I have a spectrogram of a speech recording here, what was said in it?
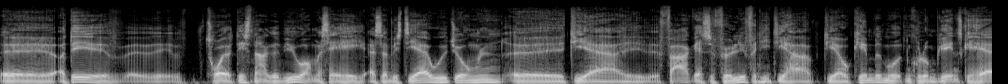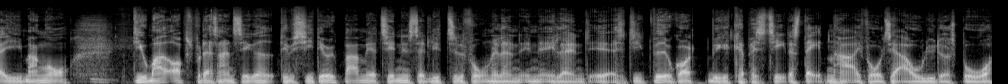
Øh, og det øh, tror jeg, det snakkede vi jo om og sagde, hey, altså hvis de er ude i junglen, øh, de er øh, FARC er selvfølgelig, fordi de har, de har jo kæmpet mod den kolumbianske her i mange år. De er jo meget ops på deres egen sikkerhed. Det vil sige, det er jo ikke bare med at tænde en satellittelefon, eller en, en, eller en, øh, altså de ved jo godt, hvilke kapaciteter staten har i forhold til at aflytte og spore.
